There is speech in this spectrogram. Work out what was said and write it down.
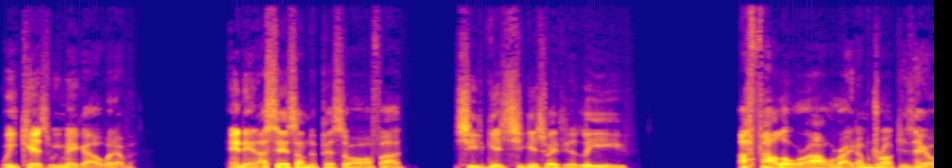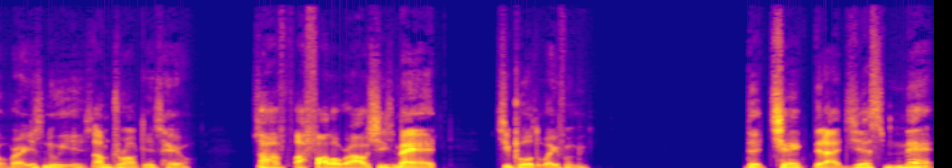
We kiss, we make out, whatever. And then I said something to piss her off. I she gets she gets ready to leave. I follow her out, right? I'm drunk as hell, right? It's New Year's. I'm drunk as hell. So I, I follow her out. She's mad. She pulled away from me. The chick that I just met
